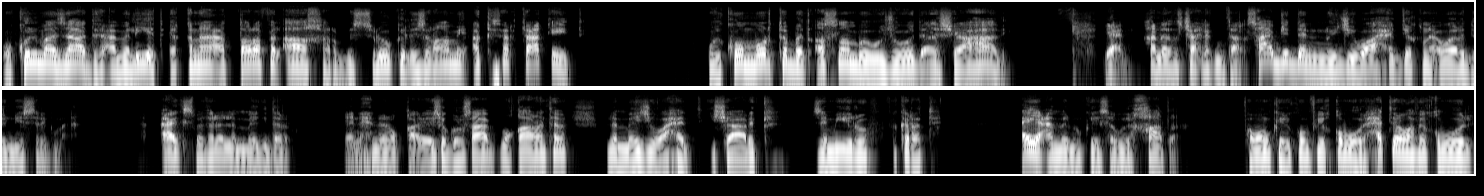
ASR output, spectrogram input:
وكل ما زادت عملية إقناع الطرف الآخر بالسلوك الإجرامي أكثر تعقيد. ويكون مرتبط أصلا بوجود الاشياء هذه. يعني خلينا أشرح لك مثال. صعب جدا إنه يجي واحد يقنع ولده إنه يسرق معه. عكس مثلا لما يقدر يعني إحنا إيش أقول صعب مقارنة لما يجي واحد يشارك زميله فكره أي عمل ممكن يسويه خاطئ فممكن يكون في قبول. حتى لو ما في قبول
